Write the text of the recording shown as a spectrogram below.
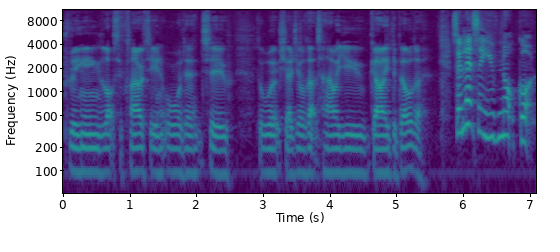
bringing lots of clarity and order to the work schedule that's how you guide the builder So, let's say you've not got,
